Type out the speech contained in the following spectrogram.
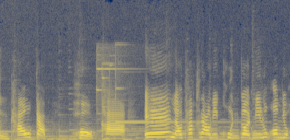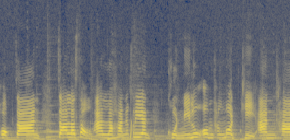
1เท่ากับ 6 ค่ะ เอ๊แล้วถ้าคราวนี้ขุนเกิดมีลูกอมอยู่ 6 จาน จานละ 2 อันละคะนักเรียน ขุนมีลูกอมทั้งหมดกี่อันคะ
